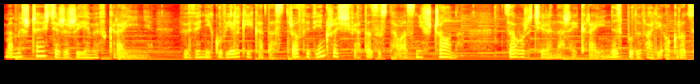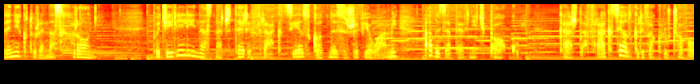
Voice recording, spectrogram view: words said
Mamy szczęście, że żyjemy w krainie. W wyniku wielkiej katastrofy większość świata została zniszczona. Założyciele naszej krainy zbudowali ogrodzenie, które nas chroni. Podzielili nas na cztery frakcje zgodne z żywiołami, aby zapewnić pokój. Każda frakcja odgrywa kluczową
